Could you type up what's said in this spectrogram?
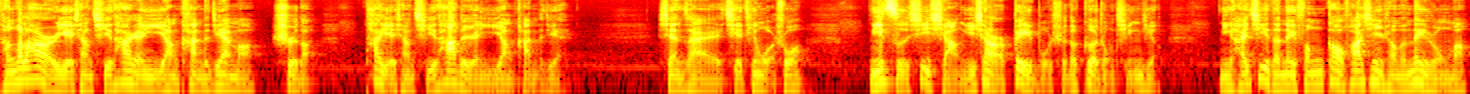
腾格拉尔也像其他人一样看得见吗？是的，他也像其他的人一样看得见。现在，且听我说，你仔细想一下被捕时的各种情景。你还记得那封告发信上的内容吗？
